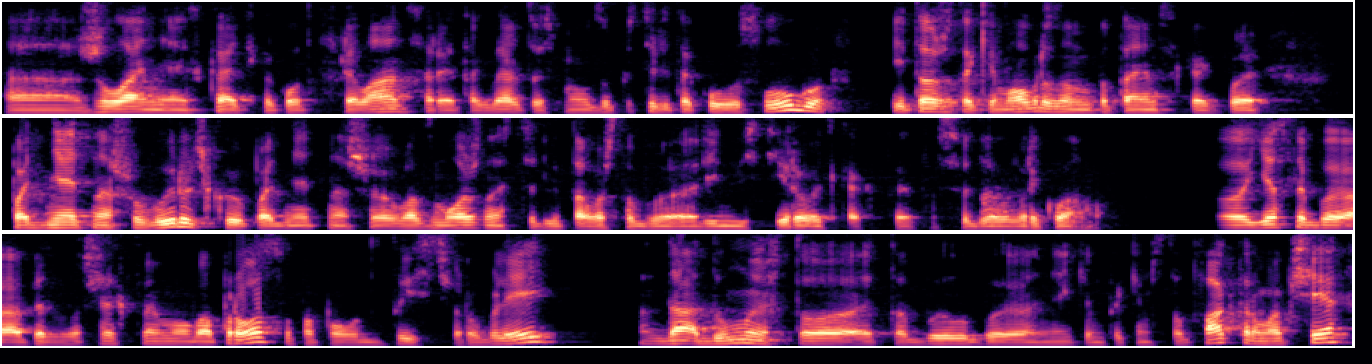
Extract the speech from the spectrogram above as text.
э, желания искать какого-то фрилансера и так далее. То есть мы вот запустили такую услугу и тоже таким образом пытаемся как бы поднять нашу выручку и поднять наши возможности для того, чтобы реинвестировать как-то это все дело в рекламу. Если бы, опять возвращаясь к твоему вопросу по поводу тысячи рублей, да, думаю, что это было бы неким таким стоп-фактором. Вообще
